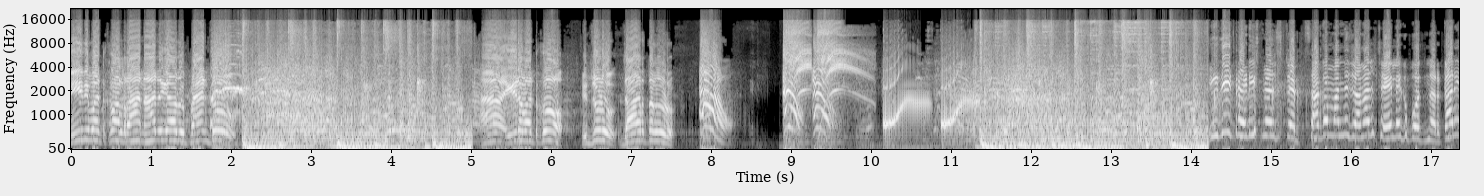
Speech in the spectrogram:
నీది పట్టుకోవాలరా నాది కాదు ప్యాంటు. ఆ, ఈడ పట్టుకో. ఇది చూడు జాగ్రత్తగా చూడు. చేయలేకపోతున్నారు. కానీ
